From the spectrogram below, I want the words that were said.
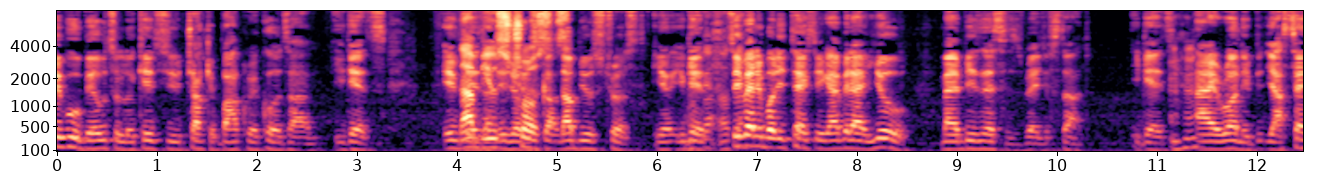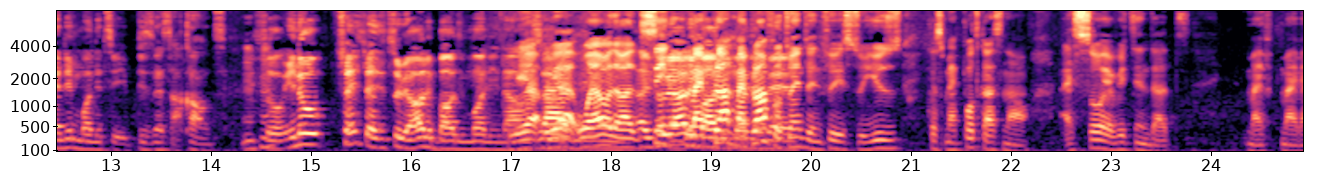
people will be able to locate you, track your bank records, and you get if That builds trust. that builds trust. You, you get Okay, so if anybody texts you, you can be like, "Yo, my business is registered." You get Mhm. I run a you are sending money to a business account. Mhm. So you know, 2022 we are all about the money now. we are, so, we are, well, uh, so see, we are my plan, my plan for 2022 is to use because my podcast now, I saw everything that my my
